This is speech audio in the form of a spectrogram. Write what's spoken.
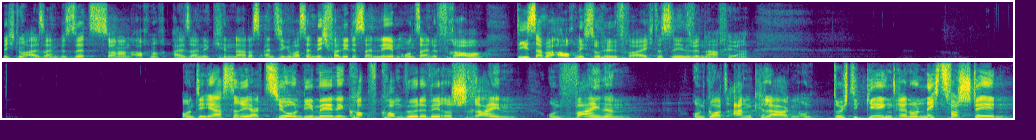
nicht nur all seinen Besitz, sondern auch noch all seine Kinder. Das Einzige, was er nicht verliert, ist sein Leben und seine Frau. Die ist aber auch nicht so hilfreich, das lesen wir nachher. Und die erste Reaktion, die mir in den Kopf kommen würde, wäre schreien und weinen und Gott anklagen und durch die Gegend rennen und nichts verstehen.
